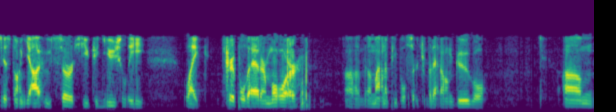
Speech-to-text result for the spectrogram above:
just on Yahoo search. You could usually like triple that or more uh, the amount of people searching for that on Google. Um,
